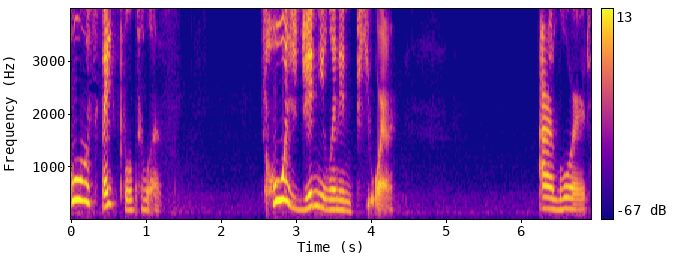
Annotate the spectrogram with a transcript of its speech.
Who is faithful to us? Who is genuine and pure? Our Lord,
